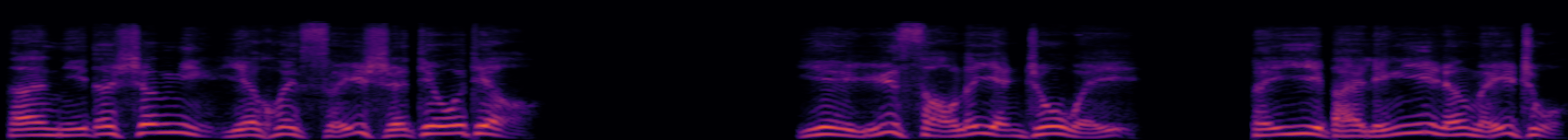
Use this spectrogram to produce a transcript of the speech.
但你的生命也会随时丢掉。”夜雨扫了眼周围，被一百零一人围住，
